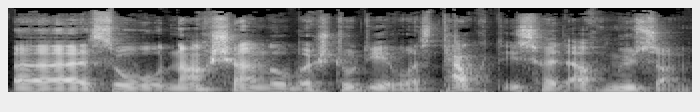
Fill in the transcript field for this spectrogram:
Äh, so nachschauen, ob eine Studie was taugt, ist halt auch mühsam.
